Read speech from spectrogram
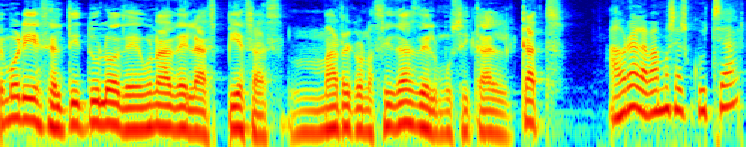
Memory es el título de una de las piezas más reconocidas del musical Cats. Ahora la vamos a escuchar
